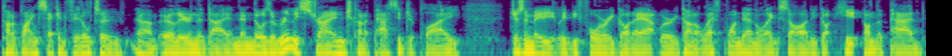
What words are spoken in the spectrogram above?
kind of playing second fiddle to um, earlier in the day, and then there was a really strange kind of passage of play just immediately before he got out, where he kind of left one down the leg side. He got hit on the pad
